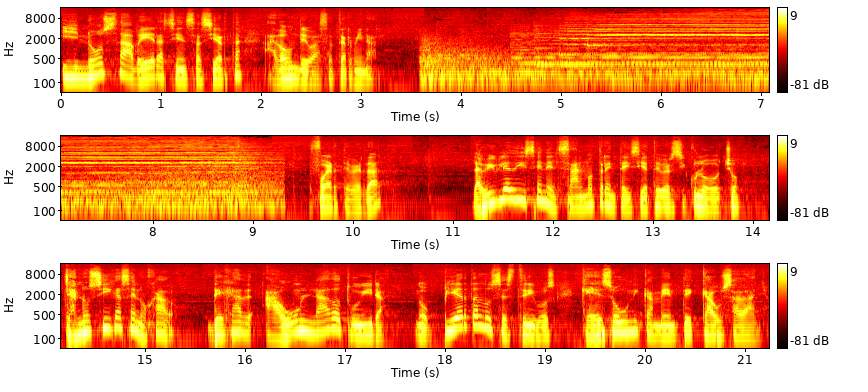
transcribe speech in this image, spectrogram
y no saber a ciencia cierta a dónde vas a terminar. Fuerte, ¿verdad? La Biblia dice en el Salmo 37, versículo 8, ya no sigas enojado, deja a un lado tu ira, no pierdas los estribos, que eso únicamente causa daño.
